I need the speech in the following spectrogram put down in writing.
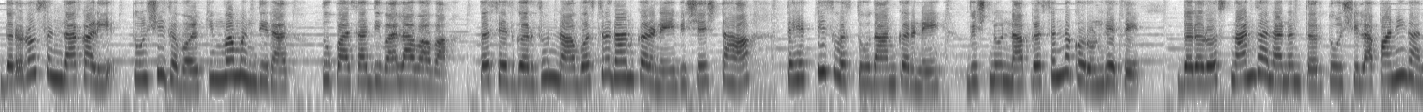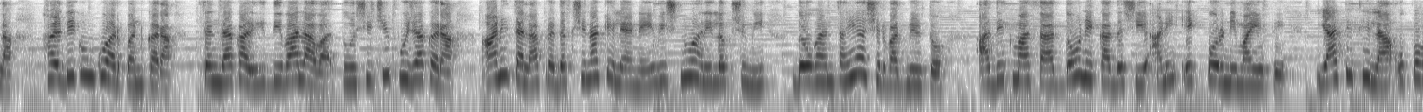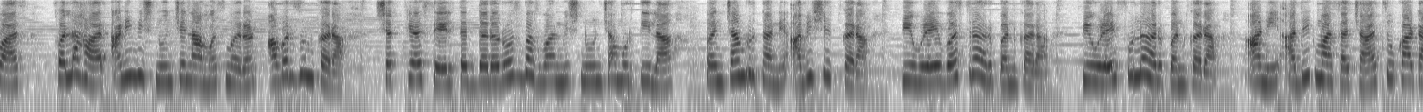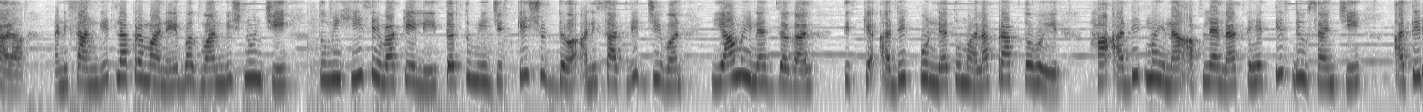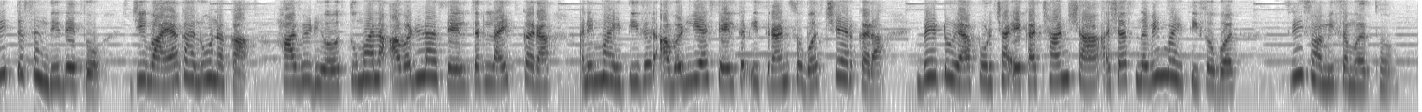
दररोज संध्याकाळी तुळशीजवळ किंवा मंदिरात तुपाचा दिवा लावावा. तसेच गरजूंना वस्त्रदान करणे विशेषतः तेहतीस वस्तू दान करणे विष्णूंना प्रसन्न करून घेते. दररोज स्नान झाल्यानंतर तुळशीला पाणी घाला हळदी कुंकू अर्पण करा संध्याकाळी दिवा लावा तुळशीची पूजा करा आणि त्याला प्रदक्षिणा केल्याने विष्णू आणि लक्ष्मी दोघांचाही आशीर्वाद मिळतो. अधिक मासात दोन एकादशी आणि एक पौर्णिमा येते. या तिथीला उपवास फलहार आणि विष्णूंचे नामस्मरण आवर्जून करा. शक्य असेल तर दररोज भगवान विष्णूंच्या मूर्तीला पंचामृताने अभिषेक करा. पिवळे वस्त्र अर्पण करा. पिवळे फुलं अर्पण करा आणि अधिक मासाच्या चुका टाळा. आणि सांगितल्याप्रमाणे भगवान विष्णूंची तुम्ही ही सेवा केली तर तुम्ही जितके शुद्ध आणि सात्विक जीवन या महिन्यात जगाल तितके अधिक पुण्य तुम्हाला प्राप्त होईल. हा अधिक महिना आपल्याला तेहतीस दिवसांची अतिरिक्त संधी देतो. जी वाया घालवू नका. हा व्हिडिओ तुम्हाला आवडला असेल तर लाईक करा आणि माहिती जर आवडली असेल तर इतरांसोबत शेअर करा. भेटूया पुढच्या एका छानशा अशाच नवीन माहितीसोबत. श्री स्वामी समर्थ.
